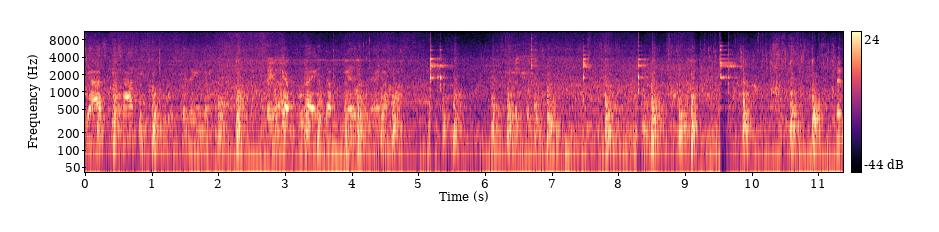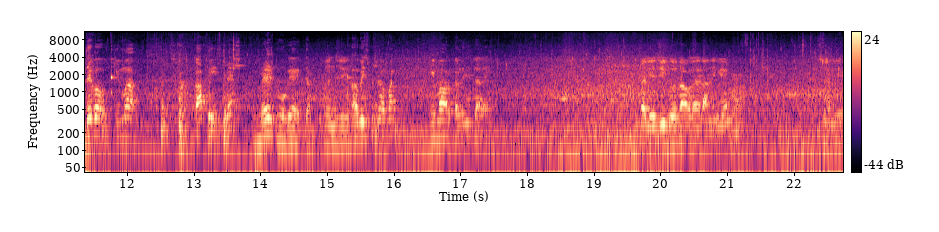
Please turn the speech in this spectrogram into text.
प्याज के साथ इसको भूनते रहेंगे। सही क्या पूरा एकदम मेल्ट हो जाएगा बिल्कुल। सर देखो कीमा काफ़ी इसमें मेल्ट हो गया एकदम। हाँ जी। अब इसमें तो अपन कीमा और कलेजी डालेंगे। कलेजी गोदा वगैरह डालेंगे हाँ। चलिए।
